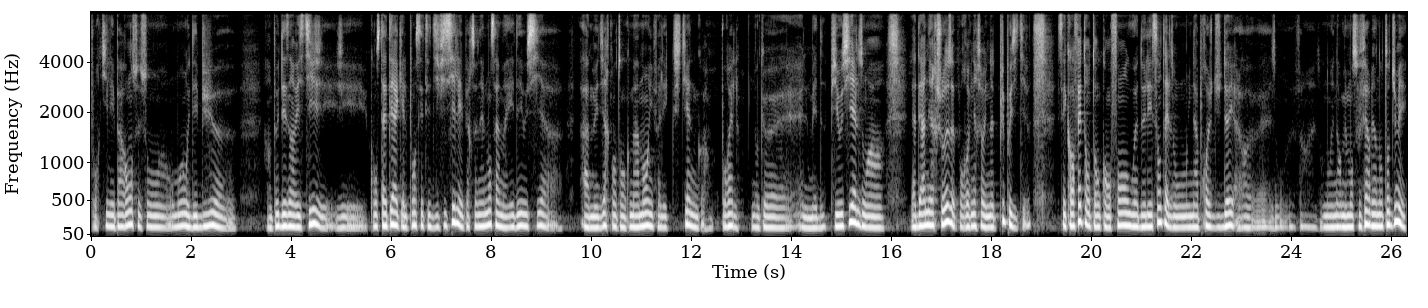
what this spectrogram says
pour qui les parents se sont au moins au début un peu désinvesti, j'ai constaté à quel point c'était difficile et personnellement, ça m'a aidé aussi à, me dire qu'en tant que maman, il fallait que je tienne quoi, pour elle. Donc, euh, elle m'aide. Puis aussi, elles ont. La dernière chose, pour revenir sur une note plus positive, c'est qu'en fait, en tant qu'enfant ou adolescente, elles ont une approche du deuil. Alors, euh, elles, ont, enfin, en ont énormément souffert, bien entendu, mais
